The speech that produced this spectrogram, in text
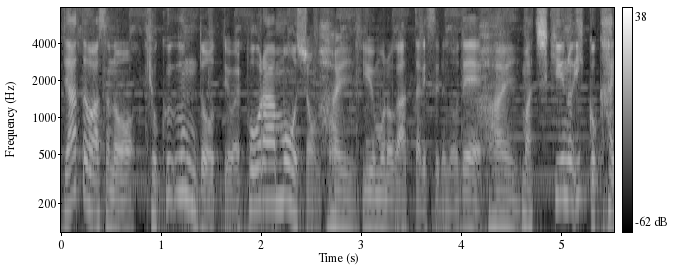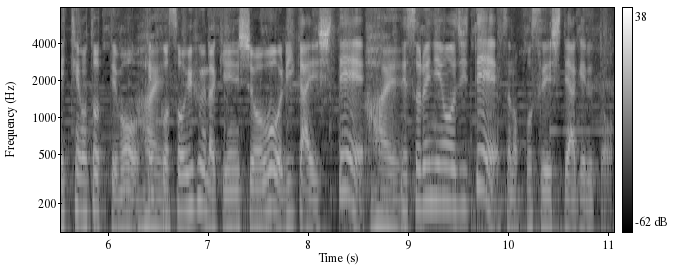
であとはその極運動って言われポーラーモーションというものがあったりするので、まあ、地球の1個回転をとっても結構そういうふうな現象を理解して、でそれに応じてその補正してあげると、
